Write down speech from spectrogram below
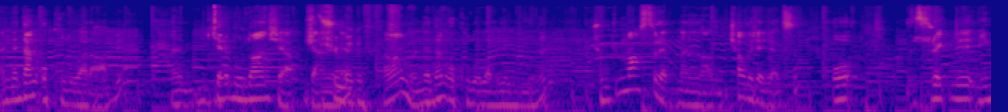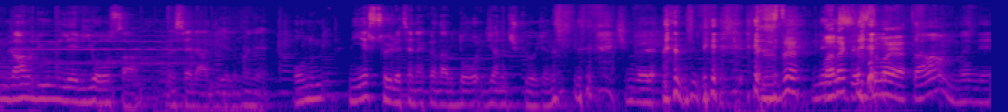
yani neden okulu var abi? Hani bir kere buradan şey yap. Hiç yani düşünmedim. Tamam mı? Neden okulu olabilir büyünün? Çünkü master etmen lazım. Çalışacaksın. O sürekli Wingardium Leviosa mesela diyelim hani onun niye söyletene kadar doğu canı çıkıyor canım. Şimdi öğretmen Kızdı. Bana kızdı baya. tamam mı hani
